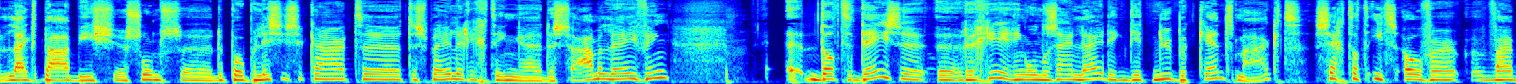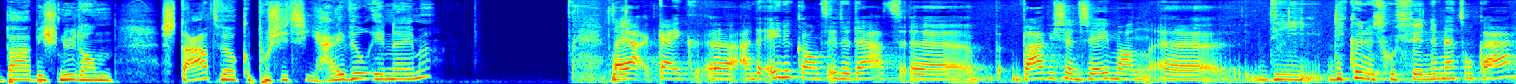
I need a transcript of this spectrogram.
lijkt Babiš soms de populistische kaart te spelen richting de samenleving dat deze uh, regering onder zijn leiding dit nu bekend maakt, zegt dat iets over waar Babiš nu dan staat, welke positie hij wil innemen? Nou ja, kijk, uh, aan de ene kant inderdaad, uh, Babiš en Zeeman die, die kunnen het goed vinden met elkaar.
